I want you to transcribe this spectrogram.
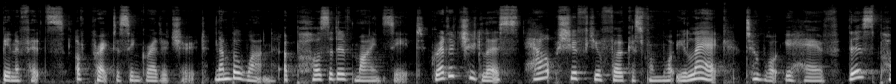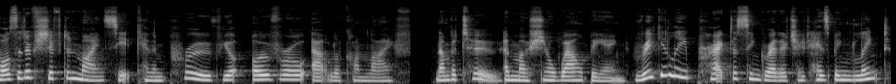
benefits of practicing gratitude. Number one, a positive mindset. Gratitude lists help shift your focus from what you lack to what you have. This positive shift in mindset can improve your overall outlook on life. Number two, emotional well being. Regularly practicing gratitude has been linked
